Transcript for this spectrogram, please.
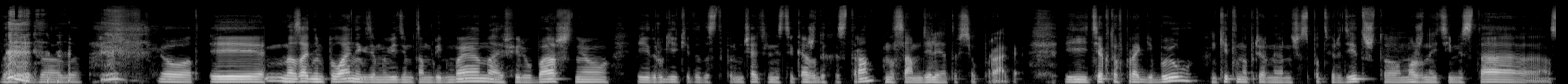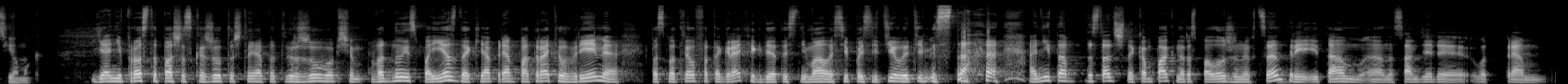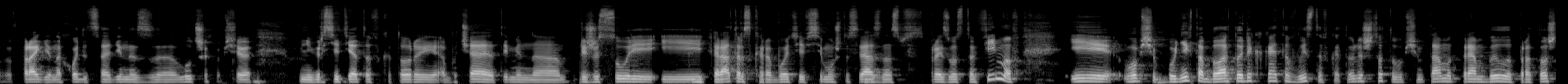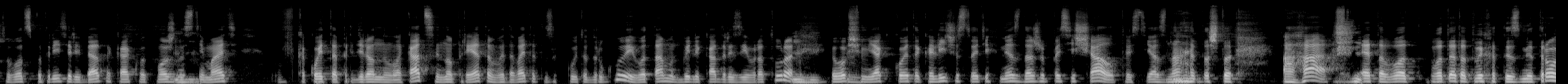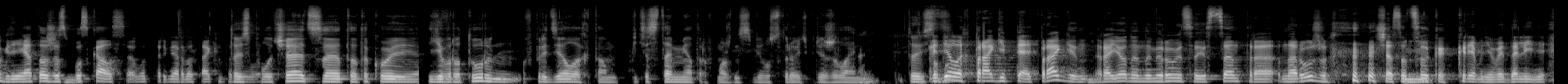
Да, да, да. Вот. И на заднем плане, где мы видим там Биг Бен, Айфелю башню и другие какие-то достопримечательности каждых из стран, на самом деле это все Прага. И те, кто в Праге был, Никита, например, наверное, сейчас подтвердит, что можно найти места съемок я не просто, Паша, скажу то, что я подтвержу. В общем, в одну из поездок я прям потратил время, посмотрел фотографии, где это снималось, и посетил эти места. Они там достаточно компактно расположены в центре, и там, э, на самом деле, вот прям в Праге находится один из э, лучших вообще университетов, который обучает именно режиссуре и операторской работе и всему, что связано с производством фильмов. И, в общем, у них там была то ли какая-то выставка, то ли что-то. В общем, там вот прям было про то, что вот смотрите, ребята, как вот можно mm-hmm. снимать в какой-то определенной локации, но при этом выдавать это за какую-то другую. И вот там вот были кадры из Евротура. Mm-hmm. И, в общем, я какое-то количество этих мест даже посещал. То есть я знаю mm-hmm. то, что ага, это вот, вот этот выход из метро, где я тоже спускался. Вот примерно так это То было. есть, получается, это такой Евротур в пределах там 500 метров можно себе устроить при желании. То есть... В пределах Праги 5. Праги районы нумеруются из центра наружу. Сейчас отсылка к Кремниевой долине.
